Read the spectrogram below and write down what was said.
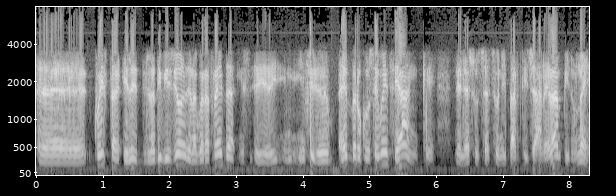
eh, questa la divisione della guerra fredda eh, in, in, in, ebbero conseguenze anche nelle associazioni partigiane. L'AMPI non è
